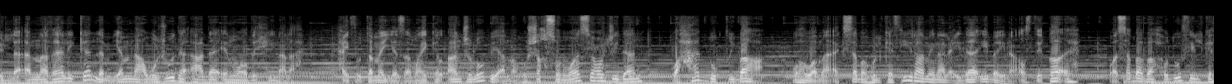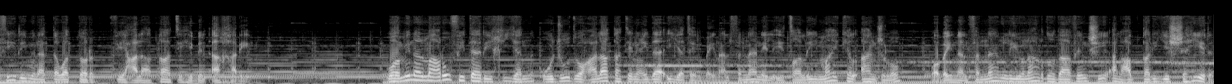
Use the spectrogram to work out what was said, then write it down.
إلا أن ذلك لم يمنع وجود أعداء واضحين له حيث تميز مايكل أنجلو بأنه شخص واسع الجدال وحاد الطباع وهو ما أكسبه الكثير من العداء بين أصدقائه وسبب حدوث الكثير من التوتر في علاقاته بالآخرين. ومن المعروف تاريخيا وجود علاقة عدائية بين الفنان الإيطالي مايكل أنجلو وبين الفنان ليوناردو دافنشي العبقري الشهير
